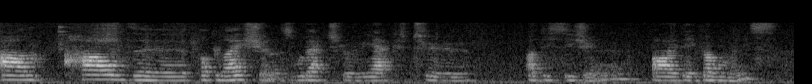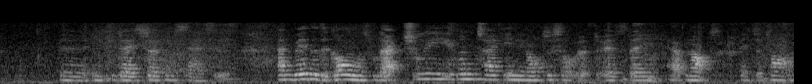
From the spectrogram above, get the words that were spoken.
um, how the populations would actually react to a decision by their governments uh, in today's circumstances, and whether the governments would actually even take any notice of it as they have not at the time.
